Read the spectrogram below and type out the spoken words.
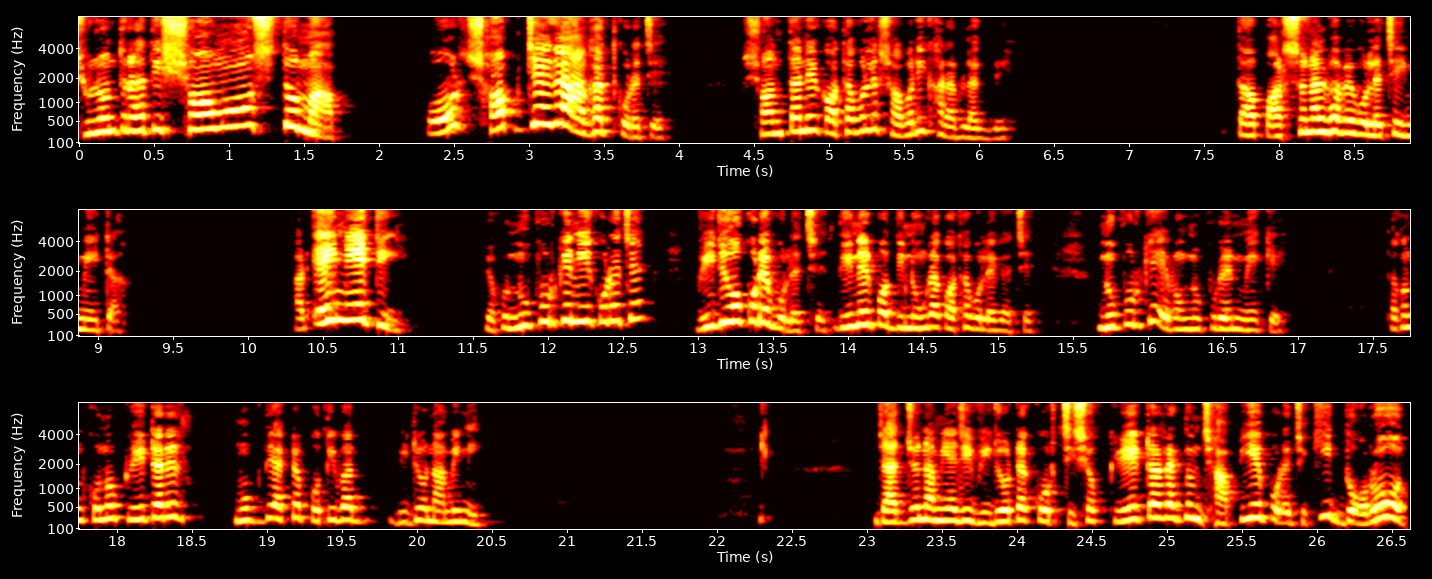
ঝুলন্ত হাতির সমস্ত মাপ ওর সব জায়গায় আঘাত করেছে। সন্তানের কথা বলে সবারই খারাপ লাগবে। তাও পার্সোনালভাবে বলেছে এই মেয়েটা। আর এই মেয়েটি যখন নুপুরকে নিয়ে করেছে, ভিডিও করে বলেছে, দিনের পর দিন নোংরা কথা বলে গেছে, নুপুরকে এবং নুপুরের মেয়েকে। তখন কোনো ক্রিয়েটারের মুখ দিয়ে একটা প্রতিবাদ ভিডিও নামিনি। যার জন্য আমি আজ এই ভিডিওটা করছি। সব ক্রিয়েটার একদম ঝাঁপিয়ে পড়েছে। কি দরদ!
